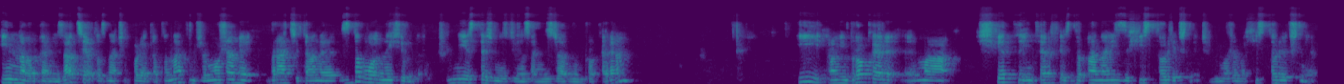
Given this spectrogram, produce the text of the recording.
inna organizacja, to znaczy polega to na tym, że możemy brać dane z dowolnych źródeł, czyli nie jesteśmy związani z żadnym brokerem. I Ami Broker ma świetny interfejs do analizy historycznej, czyli możemy historycznie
